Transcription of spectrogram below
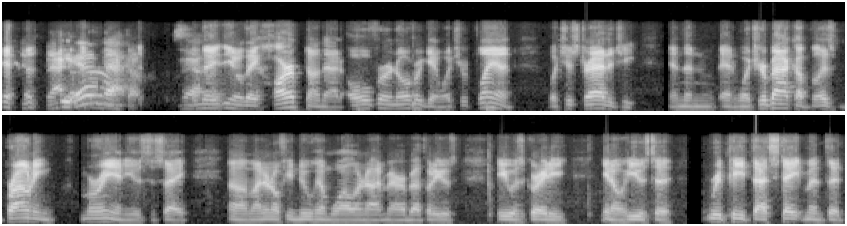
Backup, Yeah. backup. And they, you know, they harped on that over and over again. What's your plan? What's your strategy? And then, and what's your backup? As Browning Marean used to say, um, I don't know if you knew him well or not, Meribeth, but he was, he was great. He, you know, he used to repeat that statement that n-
